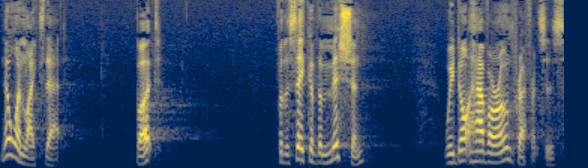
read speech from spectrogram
No one likes that. But for the sake of the mission, we don't have our own preferences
